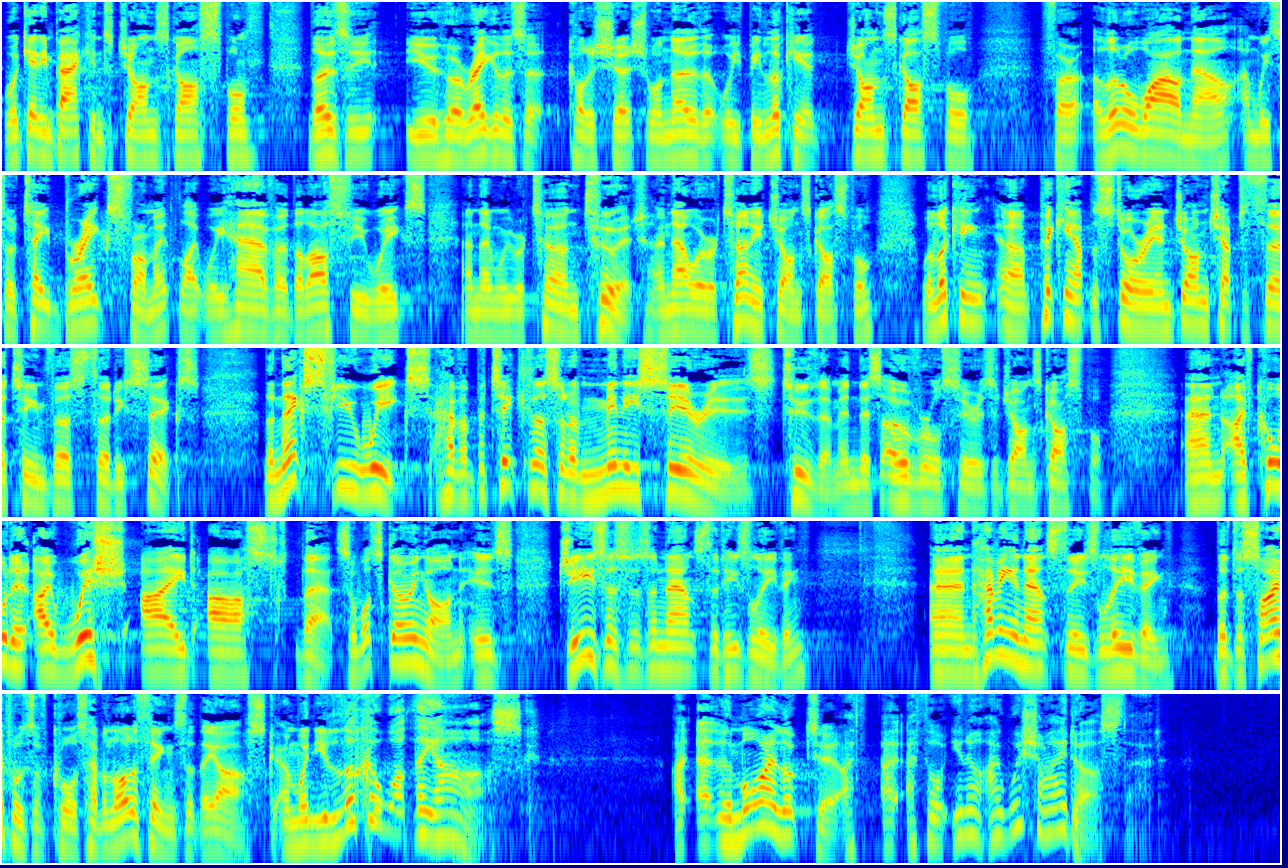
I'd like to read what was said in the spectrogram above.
We're getting back into John's Gospel. Those of you who are regulars at College Church will know that we've been looking at John's Gospel for a little while now, and we sort of take breaks from it, like we have over the last few weeks, and then we return to it. And now we're returning to John's Gospel. We're looking, uh, picking up the story in John chapter 13, verse 36. The next few weeks have a particular sort of mini series to them in this overall series of John's Gospel. And I've called it, I Wish I'd Asked That. So, what's going on is Jesus has announced that he's leaving. And having announced that he's leaving, the disciples, of course, have a lot of things that they ask. And when you look at what they ask, I, uh, the more I looked at it, I, I, thought, you know, I wish I'd asked that.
